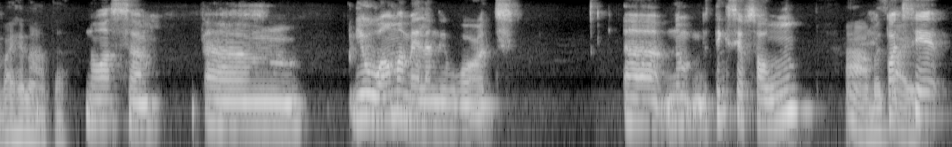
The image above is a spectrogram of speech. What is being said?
vai, Renata. Nossa, um, eu amo a Melanie Ward. Uh, não, tem que ser só um? Ah, mas pode vai. ser.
